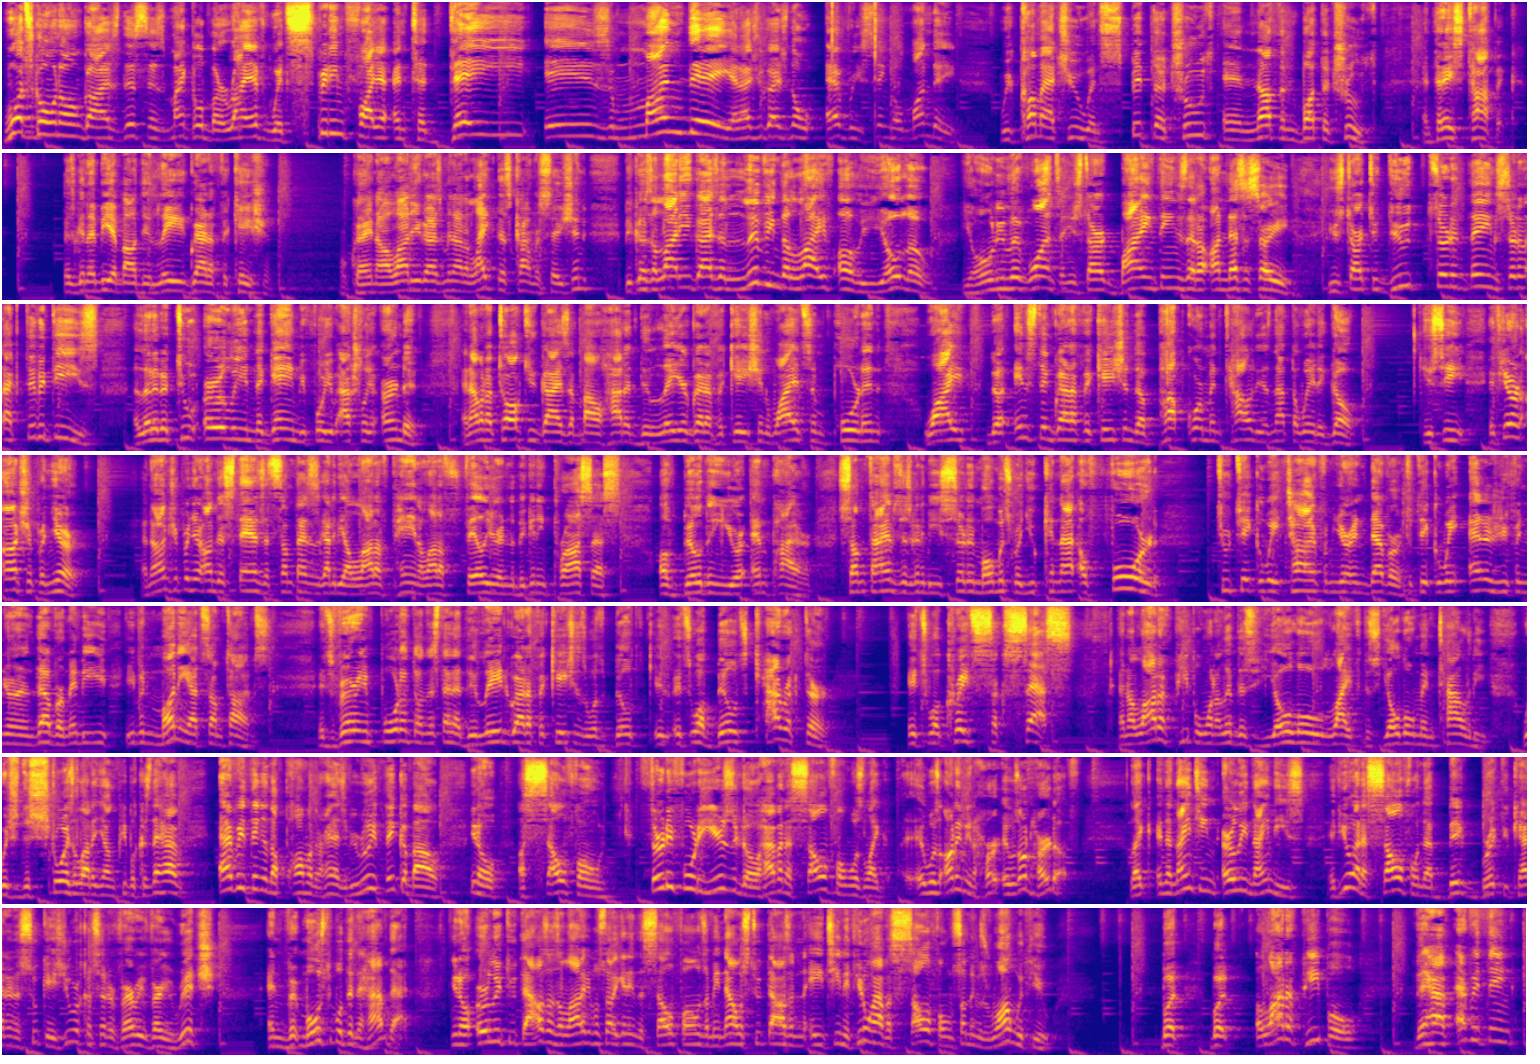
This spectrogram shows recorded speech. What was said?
What's going on, guys? This is Michael Barayev with Spitting Fire, and today is Monday. And as you guys know, every single Monday we come at you and spit the truth and nothing but the truth. And today's topic is going to be about delayed gratification. Okay, now a lot of you guys may not like this conversation because a lot of you guys are living the life of YOLO. You only live once and you start buying things that are unnecessary. You start to do certain things, certain activities a little bit too early in the game before you've actually earned it. And I'm gonna talk to you guys about how to delay your gratification, why it's important, why the instant gratification, the popcorn mentality is not the way to go. You see, if you're an entrepreneur, an entrepreneur understands that sometimes there's got to be a lot of pain, a lot of failure in the beginning process of building your empire. Sometimes there's going to be certain moments where you cannot afford to take away time from your endeavor, to take away energy from your endeavor, maybe even money at some times. It's very important to understand that delayed gratification is what's built, it's what builds character. It's what creates success. And a lot of people want to live this YOLO life, this YOLO mentality, which destroys a lot of young people because they have everything in the palm of their hands. If you really think about, you know, a cell phone, 30, 40 years ago, having a cell phone was like, it was uneven heard, it was unheard of. Like in the 19 early 90s, if you had a cell phone, that big brick you carried in a suitcase, you were considered very, very rich. And most people didn't have that. You know, early 2000s, a lot of people started getting the cell phones. I mean, now it's 2018. If you don't have a cell phone, something's wrong with you. But but a lot of people, they have everything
